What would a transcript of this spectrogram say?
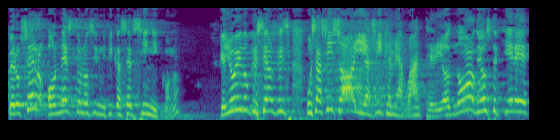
pero ser honesto no significa ser cínico, ¿no? Que yo he oído cristianos que dicen, pues así soy así que me aguante Dios. No, Dios te quiere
